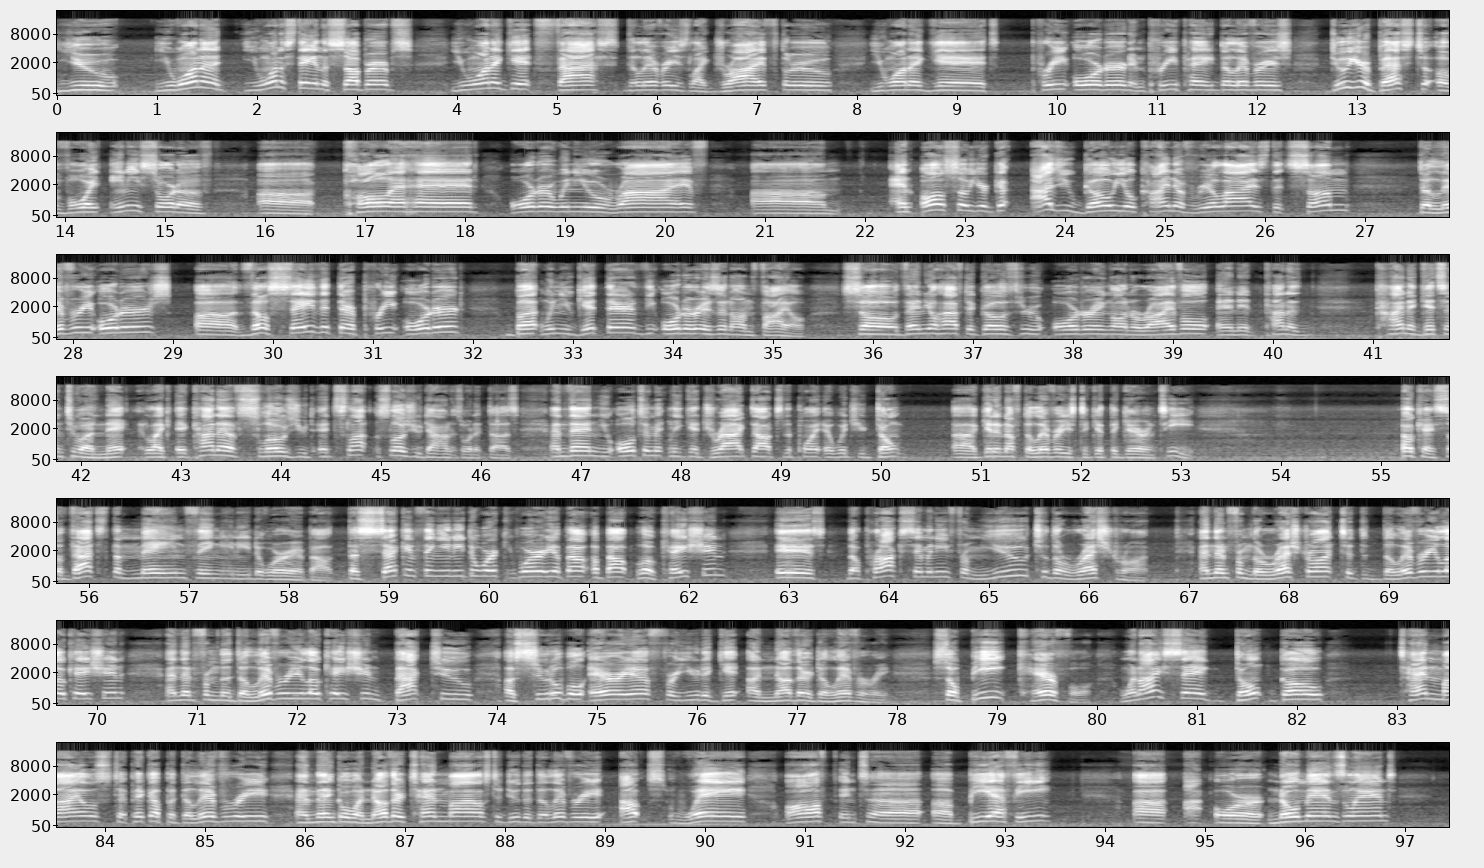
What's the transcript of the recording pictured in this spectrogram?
you you wanna you wanna stay in the suburbs. You wanna get fast deliveries like drive through. You wanna get pre-ordered and prepaid deliveries. Do your best to avoid any sort of uh, call ahead, order when you arrive, um, and also you're as you go, you'll kind of realize that some delivery orders, uh, they'll say that they're pre-ordered, but when you get there, the order isn't on file. So then you'll have to go through ordering on arrival, and it kind of kind of gets into a na- like it kind of slows you it sl- slows you down is what it does. And then you ultimately get dragged out to the point at which you don't uh, get enough deliveries to get the guarantee. Okay so that's the main thing you need to worry about. The second thing you need to work worry about about location is the proximity from you to the restaurant and then from the restaurant to the delivery location and then from the delivery location back to a suitable area for you to get another delivery. So be careful. When I say don't go 10 miles to pick up a delivery and then go another 10 miles to do the delivery out way off into a BFE uh, or no man's land,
